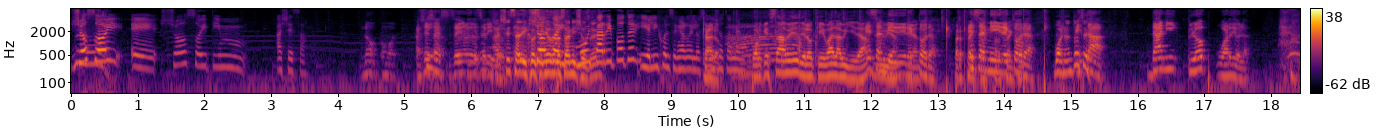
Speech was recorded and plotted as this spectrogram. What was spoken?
Yo soy, eh, yo soy Team Ayesa. No, como. Ayesa Sí. es Señor de los Anillos. Ayesa dijo Yo Señor de los soy Anillos, muy ¿eh? Harry Potter y elijo El Señor de los Claro. Anillos también. Porque sabe de lo que va la vida. Esa es mi bien. directora. Perfecto, Esa es mi perfecto. directora. Bueno, entonces... Está Dani Klopp Guardiola.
